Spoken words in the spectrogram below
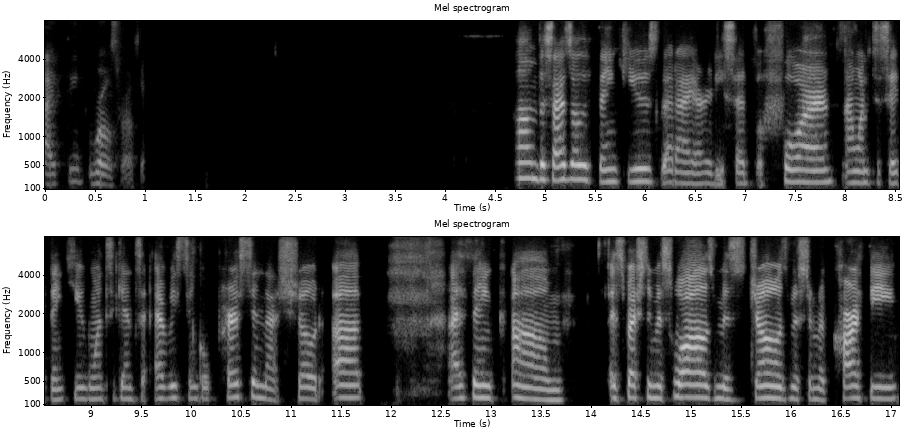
I think Rose Rose. Yeah. Um, besides all the thank yous that I already said before, I wanted to say thank you once again to every single person that showed up. I think um, especially Miss Walls, Miss Jones, Mr. McCarthy,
